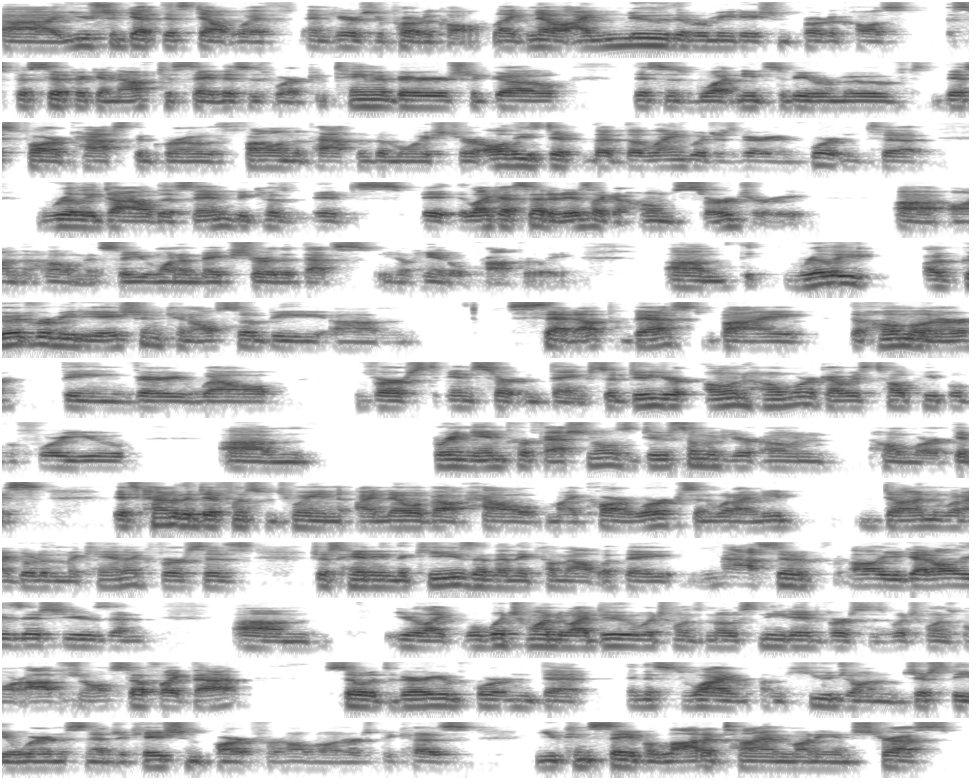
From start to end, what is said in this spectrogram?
Uh, you should get this dealt with, and here's your protocol. Like, no, I knew the remediation protocols specific enough to say this is where containment barriers should go this is what needs to be removed this far past the growth, following the path of the moisture. All these different, the, the language is very important to really dial this in because it's, it, like I said, it is like a home surgery uh, on the home. And so you want to make sure that that's, you know, handled properly. Um, really, a good remediation can also be um, set up best by the homeowner being very well versed in certain things. So do your own homework. I always tell people before you um, bring in professionals, do some of your own homework. It's it's kind of the difference between I know about how my car works and what I need done when I go to the mechanic versus just handing the keys and then they come out with a massive oh you got all these issues and um, you're like well which one do I do which one's most needed versus which one's more optional stuff like that. So it's very important that and this is why I'm huge on just the awareness and education part for homeowners because you can save a lot of time, money, and stress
